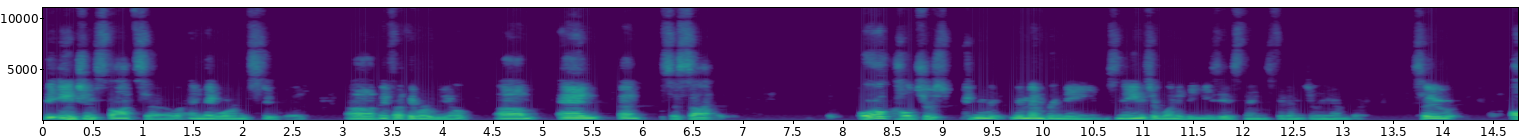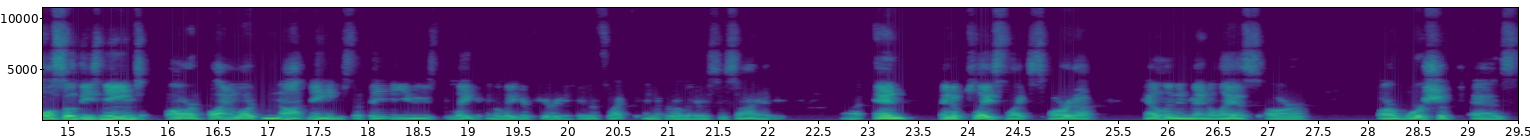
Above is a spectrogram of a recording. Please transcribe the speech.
the ancients thought so, and they weren't stupid. Uh, they thought they were real. Um, and um, society, oral cultures can re- remember names. Names are one of the easiest things for them to remember. So, also, these names are by and large not names that they used late in the later period. They reflect an earlier society. Uh, and in a place like Sparta, Helen and Menelaus are are worshipped as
